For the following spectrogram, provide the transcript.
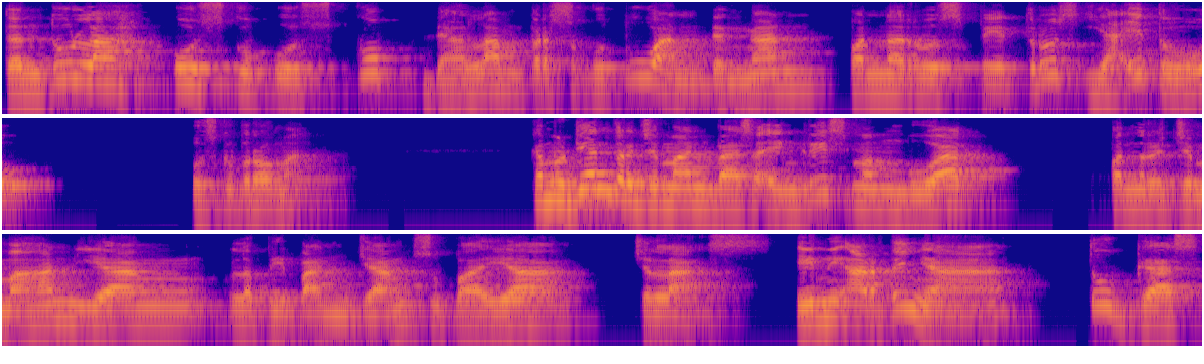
tentulah uskup-uskup dalam persekutuan dengan penerus Petrus yaitu uskup Roma. Kemudian terjemahan bahasa Inggris membuat penerjemahan yang lebih panjang supaya jelas. Ini artinya tugas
